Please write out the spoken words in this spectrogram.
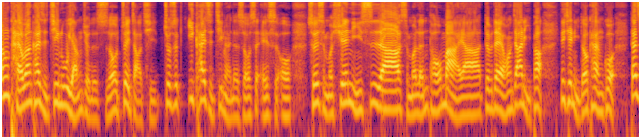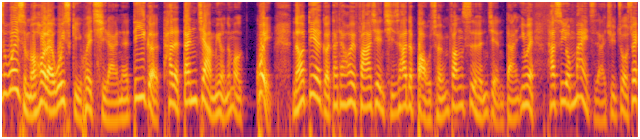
当台湾开始进入洋酒的时候，最早期就是一开始进来的时候是 S O，所以什么轩尼诗啊，什么人头马呀，对不对？皇家礼炮那些你都看过。但是为什么后来威士忌会起来呢？第一个，它的单价没有那么贵，然后第二个，大家会发现其实它的保存方式很简单，因为它是用麦子来去做，所以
